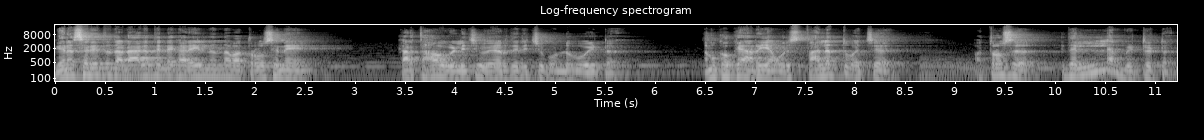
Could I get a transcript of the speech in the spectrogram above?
ഗനസരത്ത് തടാകത്തിന്റെ കരയിൽ നിന്ന പത്രോസിനെ കർത്താവ് വിളിച്ച് വേർതിരിച്ച് കൊണ്ടുപോയിട്ട് നമുക്കൊക്കെ അറിയാം ഒരു സ്ഥലത്ത് വച്ച് പത്രോസ് ഇതെല്ലാം വിട്ടിട്ട്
